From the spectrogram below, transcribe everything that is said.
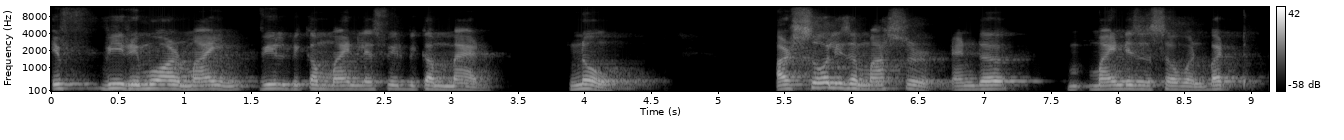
if we remove our mind we will become mindless we will become mad. No. Our soul is a master and the mind is a servant but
